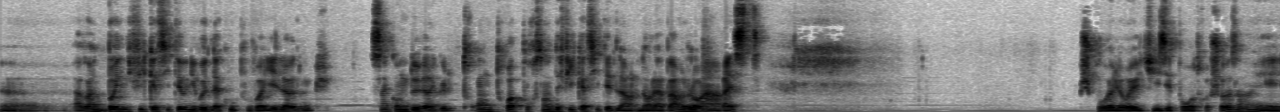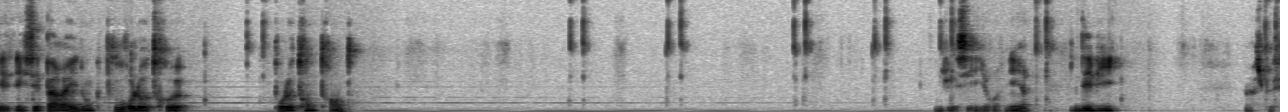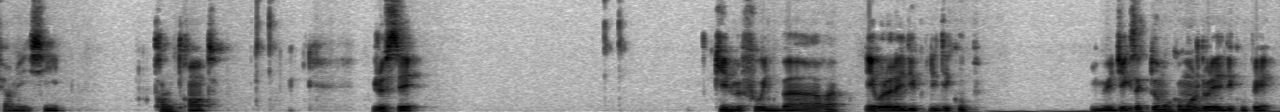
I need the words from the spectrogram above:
euh, avoir une bonne efficacité au niveau de la coupe. Vous voyez là donc 52,33% d'efficacité dans la barre. J'aurai un reste. Je pourrais le réutiliser pour autre chose. Hein, et, c'est pareil donc pour l'autre pour le 30-30. Je vais essayer d'y revenir. Débit. Ah, je peux fermer ici. 30-30. Je sais qu'il me faut une barre. Et voilà, là, il les découpe. Il me dit exactement comment je dois les découper.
